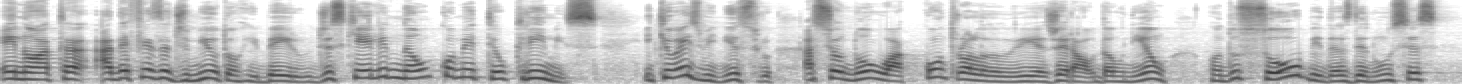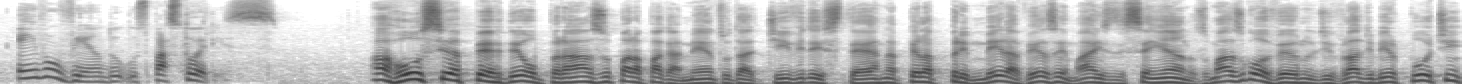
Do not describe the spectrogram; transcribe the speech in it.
Em nota, a defesa de Milton Ribeiro diz que ele não cometeu crimes e que o ex-ministro acionou a Controladoria Geral da União quando soube das denúncias envolvendo os pastores. A Rússia perdeu o prazo para pagamento da dívida externa pela primeira vez em mais de 100 anos, mas o governo de Vladimir Putin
